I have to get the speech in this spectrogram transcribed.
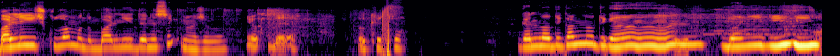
Balleyi hiç kullanmadım. Balleyi denesek mi acaba? Yok be. O kötü. Gel hadi gel hadi gel. Ben yedik.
